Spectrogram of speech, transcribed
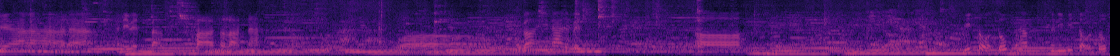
นี่ฮะอาหารนะ อันนี้เป็นแบบปลาสลัดนะว้าวแล้วก็นนี้น่าจะเป็นเอ่อมิโซะซุปครับ อันนี้มิโซะซุป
